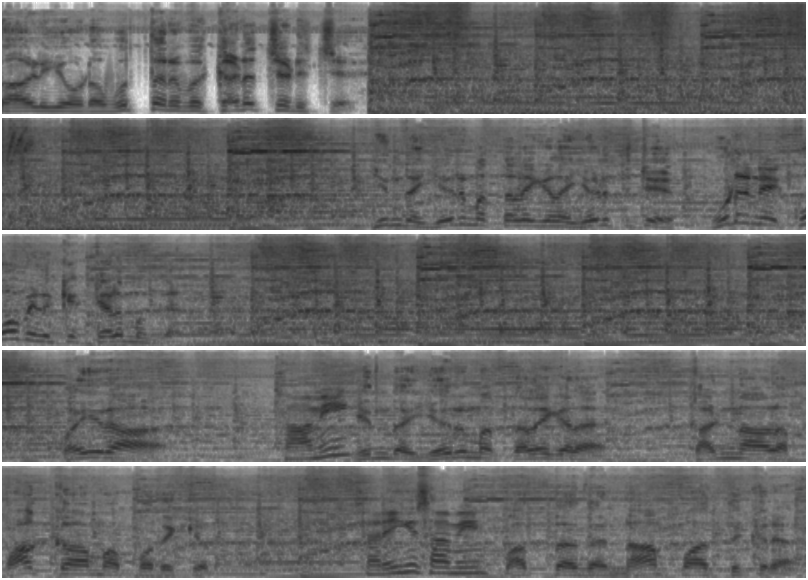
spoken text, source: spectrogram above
காளியோட உத்தரவு கிடைச்சிடுச்சு. இந்த எரும தலைகளை எடுத்துட்டு உடனே கோவிலுக்கு கிளம்புங்க. வைரா சாமி? இந்த எரும தலைகளை கண்ணால பார்க்காம புதைக்கணும். சரிங்க சாமி. மத்தத நான் பாத்துக்கிறேன்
